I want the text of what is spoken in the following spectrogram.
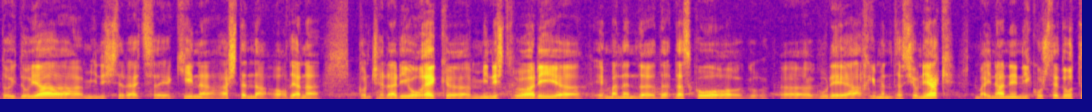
doidoia ministeratzeekin hasten da. Ordean, kontserari horrek ministroari emanen dazko gure argumentazioneak. Baina nik uste dut,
